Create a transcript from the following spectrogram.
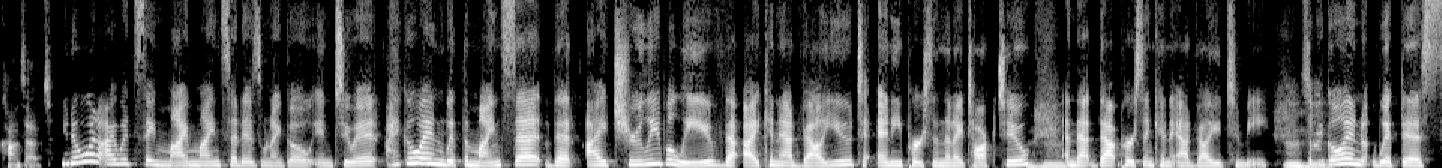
concept you know what i would say my mindset is when i go into it i go in with the mindset that i truly believe that i can add value to any person that i talk to mm-hmm. and that that person can add value to me mm-hmm. so i mm-hmm. go in with this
